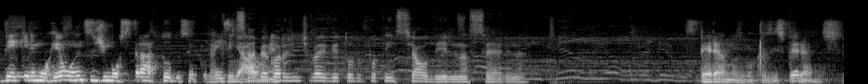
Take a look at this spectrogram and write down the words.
ver que ele morreu antes de mostrar todo o seu É, potencial. quem sabe né? agora a gente vai ver todo o potencial dele na série, né? Esperamos, Lucas, esperamos.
